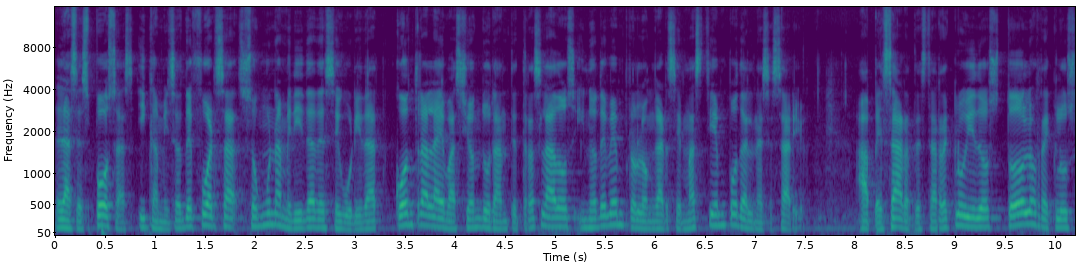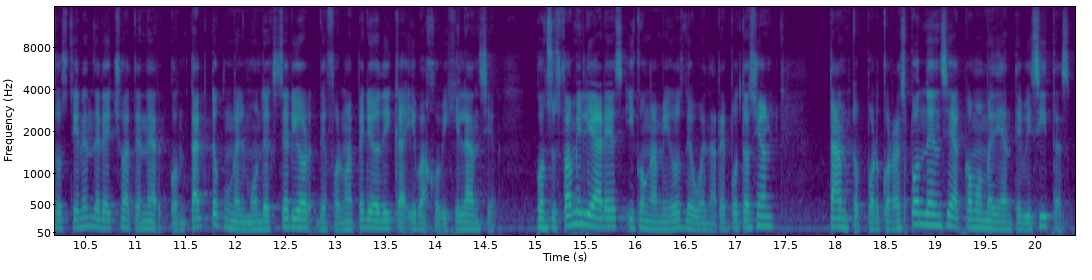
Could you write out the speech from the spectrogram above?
Las esposas y camisas de fuerza son una medida de seguridad contra la evasión durante traslados y no deben prolongarse más tiempo del necesario. A pesar de estar recluidos, todos los reclusos tienen derecho a tener contacto con el mundo exterior de forma periódica y bajo vigilancia, con sus familiares y con amigos de buena reputación, tanto por correspondencia como mediante visitas,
